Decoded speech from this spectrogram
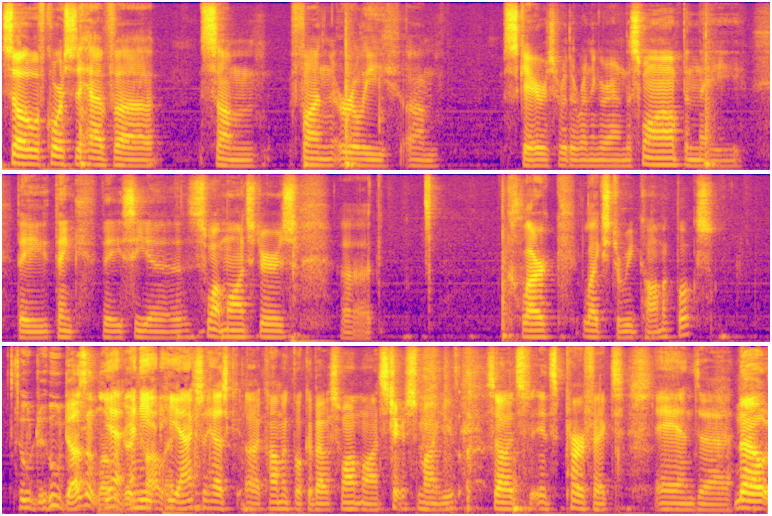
So, of course, they have uh, some fun early um, scares where they're running around the swamp and they they think they see uh, swamp monsters. Uh, Clark likes to read comic books. Who who doesn't love yeah, a good and he, comic? he actually has a comic book about swamp monsters, mind you. So it's it's perfect. And uh, Now,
